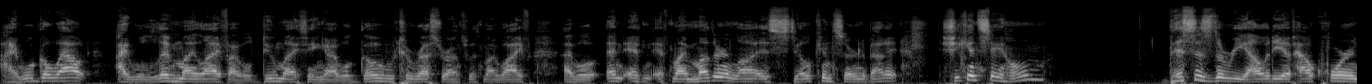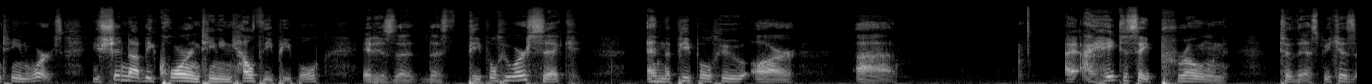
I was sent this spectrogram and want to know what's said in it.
I will go out I will live my life. I will do my thing. I will go to restaurants with my wife. I will, and, and if my mother in law is still concerned about it, she can stay home. This is the reality of how quarantine works. You should not be quarantining healthy people. It is the, the people who are sick and the people who are, uh, I, I hate to say prone to this because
